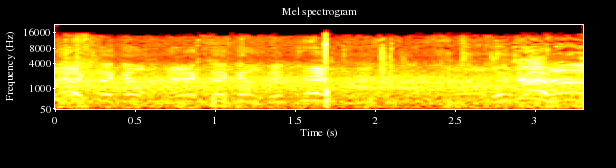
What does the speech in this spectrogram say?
Bekle kal, bekle kal, bekle. Hocam!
